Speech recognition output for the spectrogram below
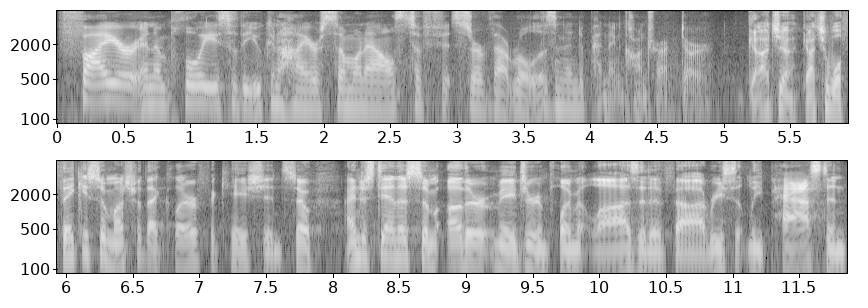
fire an employee so that you can hire someone else to fit, serve that role as an independent contractor. Gotcha, gotcha. Well, thank you so much for that clarification. So, I understand there's some other major employment laws that have uh, recently passed, and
